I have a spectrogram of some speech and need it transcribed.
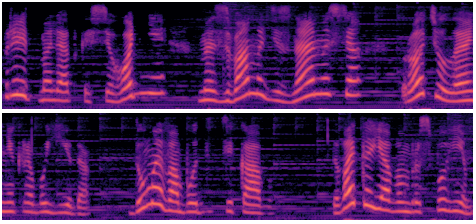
Привіт, малятка! Сьогодні ми з вами дізнаємося про тюлені крабоїда. Думаю, вам буде цікаво. Давайте я вам розповім.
